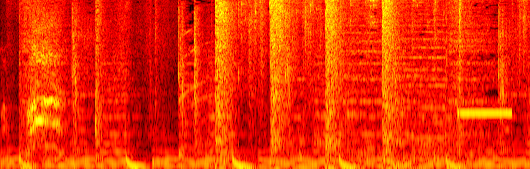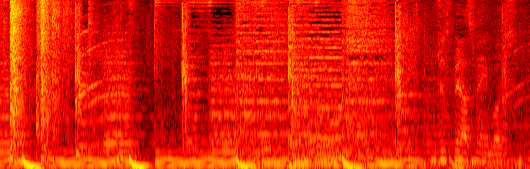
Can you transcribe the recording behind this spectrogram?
Vad fan! Fortsätt spela many words.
